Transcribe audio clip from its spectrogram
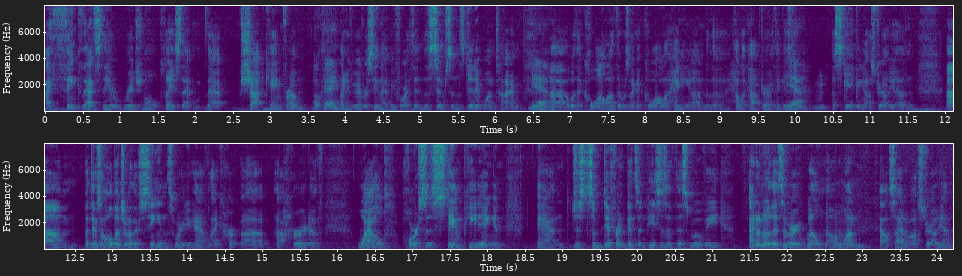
i think that's the original place that that shot came from Okay. like if you've ever seen that before i think the simpsons did it one time Yeah. uh, with a koala there was like a koala hanging onto the helicopter i think as Yeah. escaping australia and um, but there's a whole bunch of other scenes where you have like her, uh, a herd of wild horses stampeding and and just some different bits and pieces of this movie. I don't know that's a very well known one outside of Australia.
